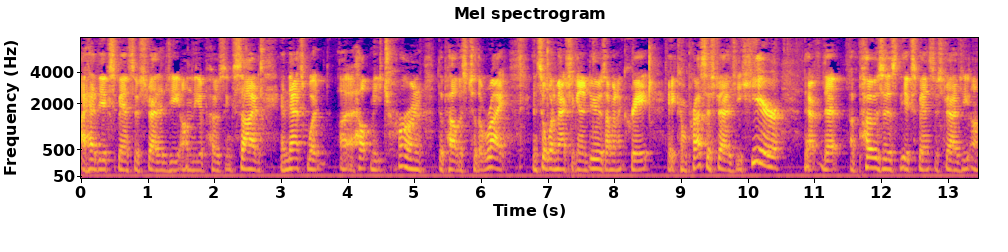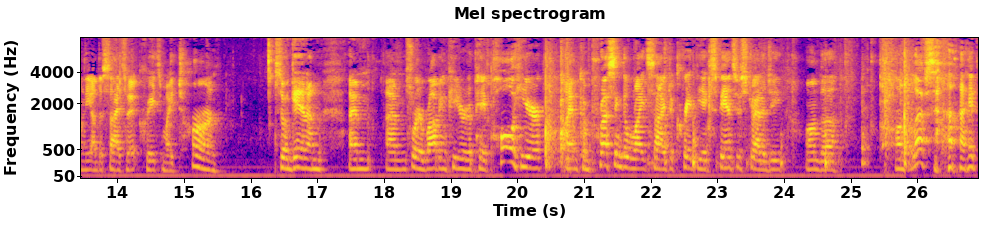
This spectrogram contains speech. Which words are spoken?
I had the expansive strategy on the opposing side. And that's what uh, helped me turn the pelvis to the right. And so what I'm actually gonna do is I'm gonna create a compressive strategy here that, that opposes the expansive strategy on the other side, so it creates my turn. So again, I'm I'm I'm sort of robbing Peter to pay Paul here. I'm compressing the right side to create the expansive strategy on the on the left side.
